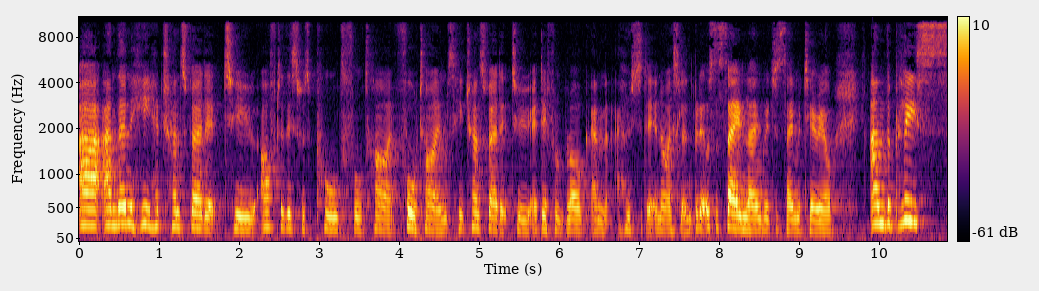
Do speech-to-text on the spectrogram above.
Uh, and then he had transferred it to, after this was pulled full time, four times, he transferred it to a different blog and hosted it in Iceland. But it was the same language, the same material. And the police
